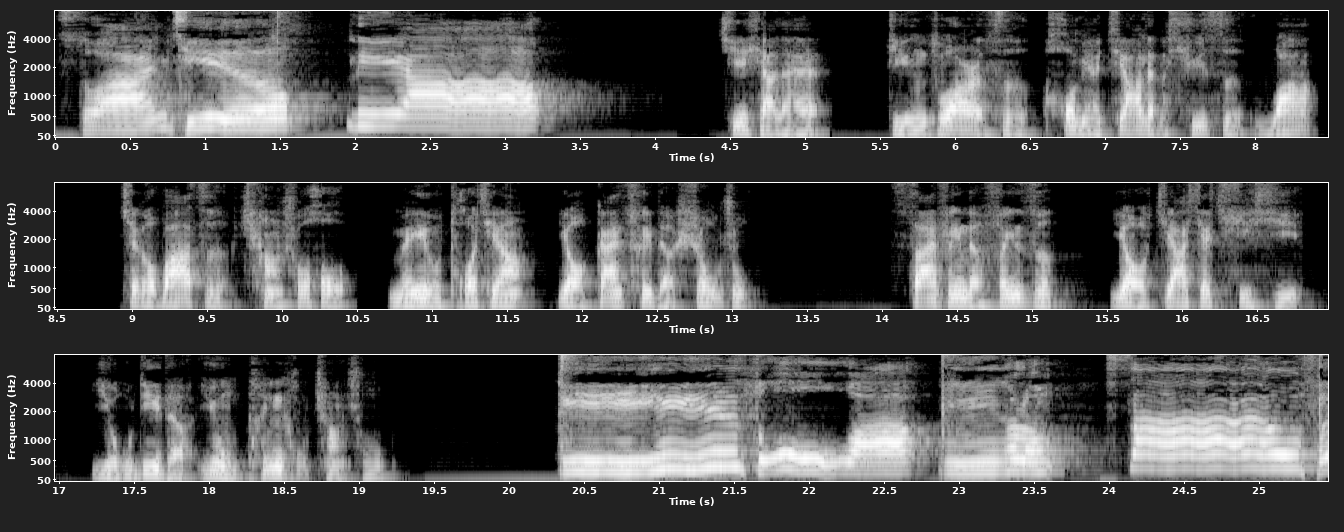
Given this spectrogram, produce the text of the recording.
算就了。接下来顶足二字后面加了个虚字哇，这个哇字唱出后没有拖腔，要干脆的收住。三分的分字要加些气息，有力的用喷口唱出。顶足啊，顶龙。三分，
